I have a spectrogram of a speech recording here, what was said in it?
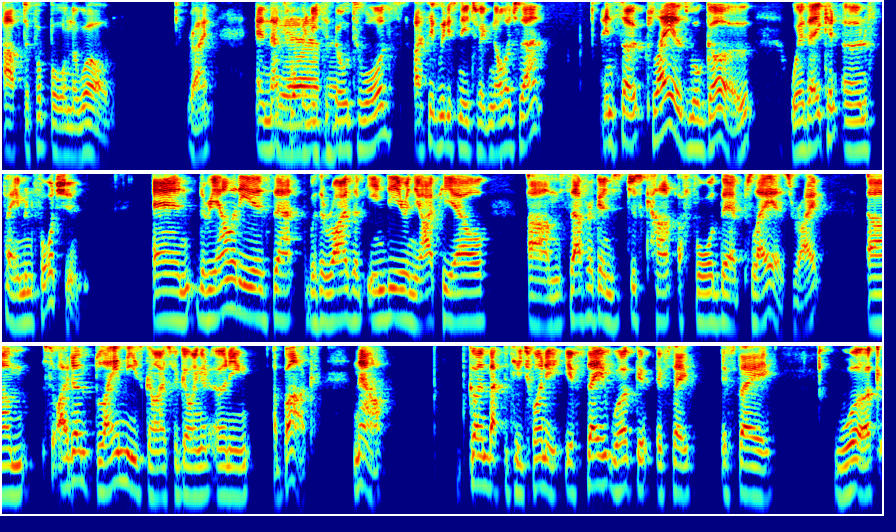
after football in the world, right? And that's yeah, what we need to build towards. I think we just need to acknowledge that. And so players will go where they can earn fame and fortune. And the reality is that with the rise of India and the IPL, Um, South Africans just can't afford their players, right? Um, so I don't blame these guys for going and earning a buck. Now, going back to T20, if they work, if they if they work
